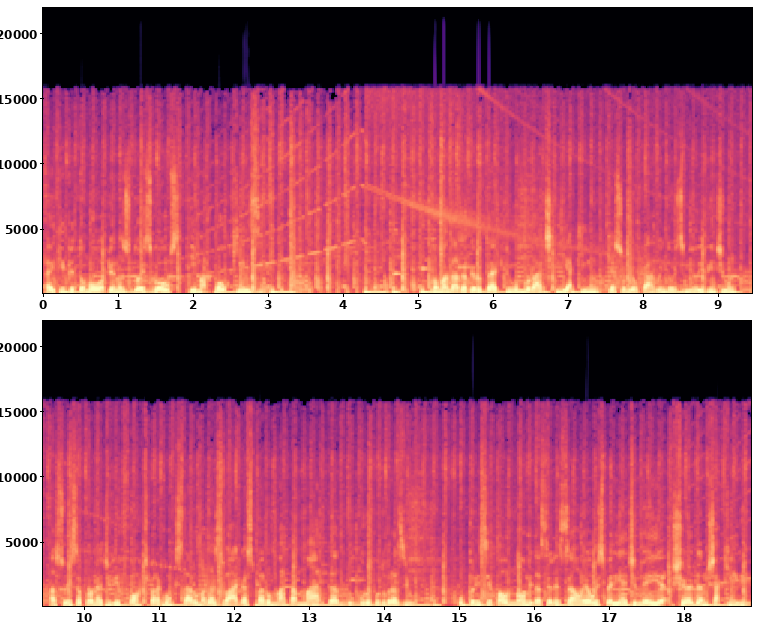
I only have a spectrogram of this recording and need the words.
a equipe tomou apenas dois gols e marcou 15. Comandada pelo técnico Murat Yakin, que assumiu o cargo em 2021, a Suíça promete vir forte para conquistar uma das vagas para o mata-mata do Grupo do Brasil. O principal nome da seleção é o experiente meia Sherdan Shakiri,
